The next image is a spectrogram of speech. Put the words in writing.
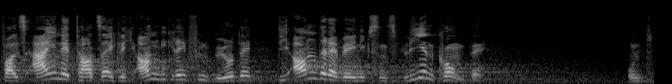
falls eine tatsächlich angegriffen würde, die andere wenigstens fliehen konnte. Und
